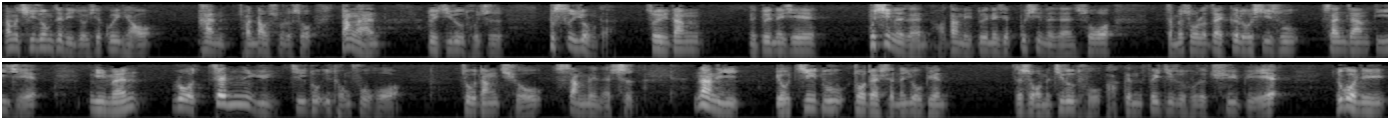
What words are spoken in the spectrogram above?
那么其中这里有一些规条，看传道书的时候，当然对基督徒是不适用的。所以当你对那些不信的人啊，当你对那些不信的人说，怎么说呢？在哥罗西书三章第一节，你们若真与基督一同复活，就当求上面的事。那里有基督坐在神的右边，这是我们基督徒啊跟非基督徒的区别。如果你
